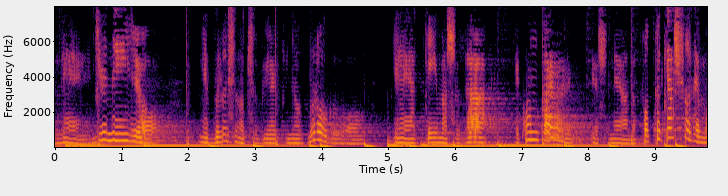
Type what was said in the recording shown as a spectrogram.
年以上ブルースのつぶやきのブログを、え、やっています。が、え今回はですねあのポッドキャストでも、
